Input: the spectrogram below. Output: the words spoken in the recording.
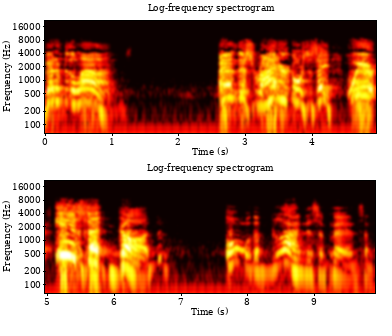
Fed them to the lions. And this writer goes to say, Where is that God? Oh, the blindness of man sometimes.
